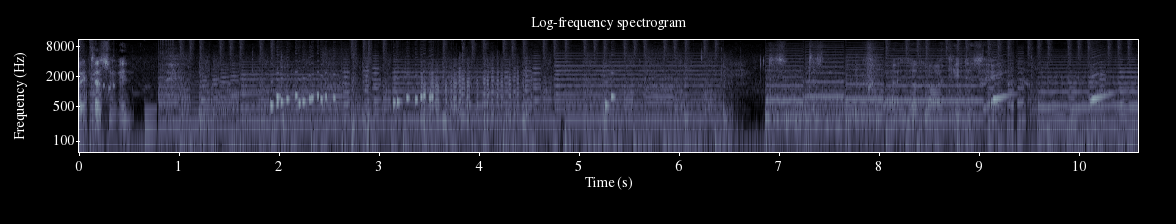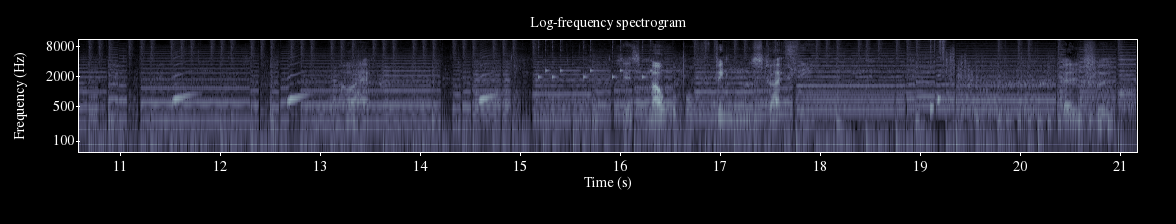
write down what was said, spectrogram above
It doesn't really... Doesn't, doesn't quite look like it, does it? Alright. There's multiple things to actually go through.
